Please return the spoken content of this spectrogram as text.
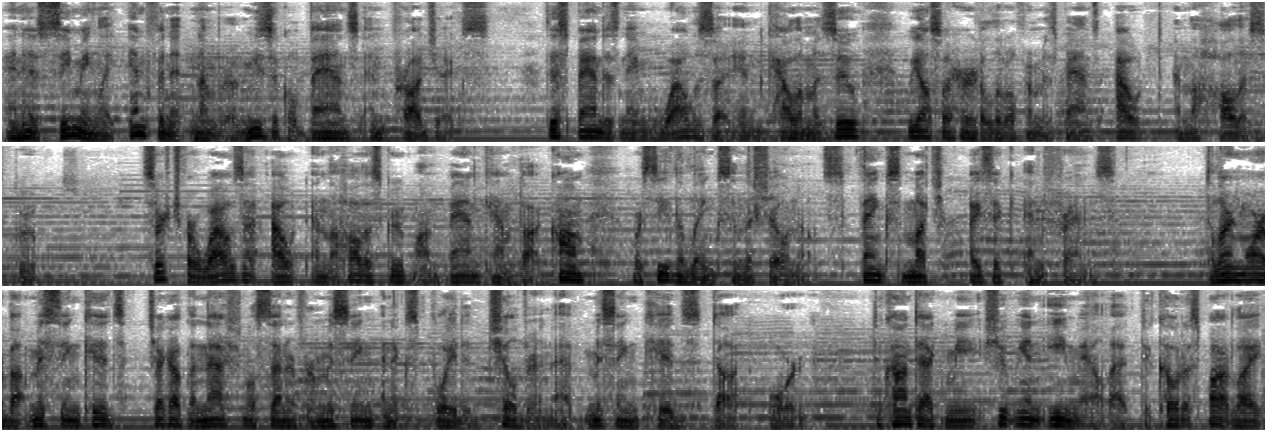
and his seemingly infinite number of musical bands and projects. This band is named Wowza in Kalamazoo. We also heard a little from his bands Out and the Hollis Group. Search for Wowza Out and the Hollis Group on Bandcamp.com or see the links in the show notes. Thanks much, Isaac and friends. To learn more about missing kids, check out the National Center for Missing and Exploited Children at missingkids.org. To contact me, shoot me an email at dakotaspotlight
